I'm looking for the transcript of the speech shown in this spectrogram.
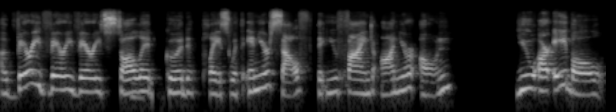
a very, very, very solid, good place within yourself that you find on your own. You are able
